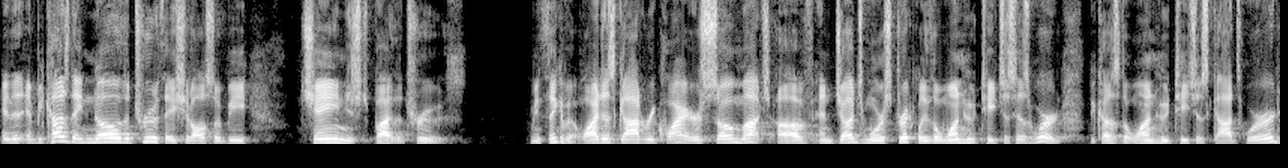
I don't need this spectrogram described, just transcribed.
And, and because they know the truth, they should also be changed by the truth. I mean, think of it. Why does God require so much of and judge more strictly the one who teaches his word? Because the one who teaches God's word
